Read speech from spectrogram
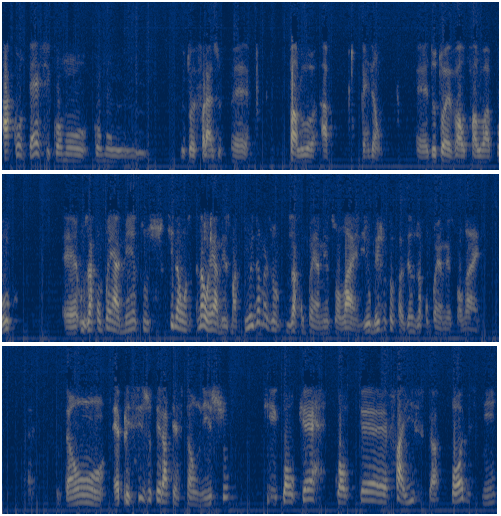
acontece como, como o doutor Fraso é, falou, a, perdão, é, doutor Evaldo falou há pouco, é, os acompanhamentos, que não, não é a mesma coisa, mas os acompanhamentos online. Eu mesmo estou fazendo os acompanhamentos online. Então, é preciso ter atenção nisso, que qualquer, qualquer faísca pode sim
